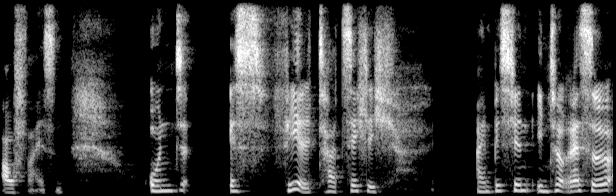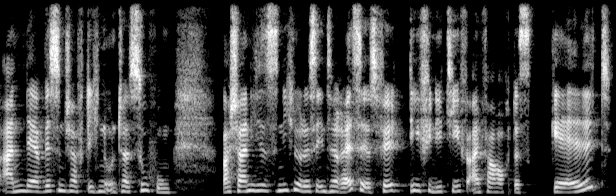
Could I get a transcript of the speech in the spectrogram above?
aufweisen. Und es fehlt tatsächlich ein bisschen Interesse an der wissenschaftlichen Untersuchung. Wahrscheinlich ist es nicht nur das Interesse, es fehlt definitiv einfach auch das Geld,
